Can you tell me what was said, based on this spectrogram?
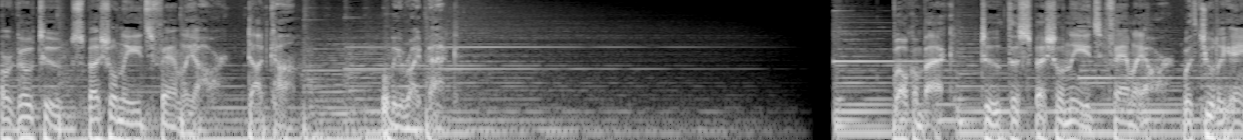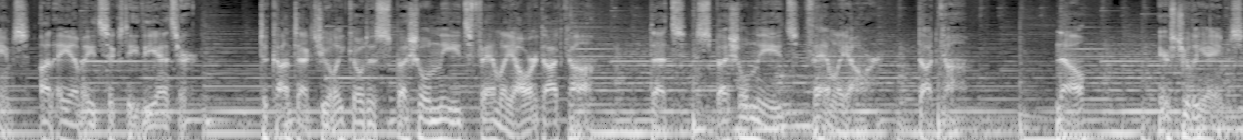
Or go to specialneedsfamilyhour.com. We'll be right back. Welcome back to the Special Needs Family Hour with Julie Ames on AM 860 The Answer. To contact Julie, go to specialneedsfamilyhour.com. That's specialneedsfamilyhour.com. Now, here's Julie Ames.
